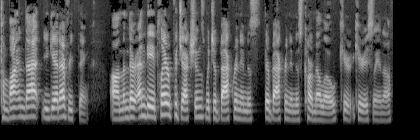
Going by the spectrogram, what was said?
Combine that, you get everything. Um, and their NBA player projections, which a backronym is their backronym is Carmelo. Cur- curiously enough,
